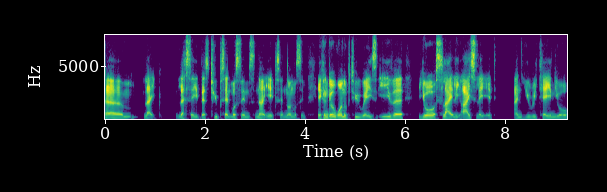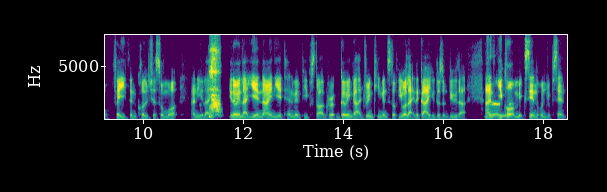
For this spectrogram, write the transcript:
um like let's say there's 2% muslims 98% non-muslim it can go one of two ways. Either you're slightly isolated and you retain your faith and culture somewhat and you're like you know in like year 9 year 10 when people start gr- going out drinking and stuff you're like the guy who doesn't do that and Yeah, you yeah. can't mix in 100%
